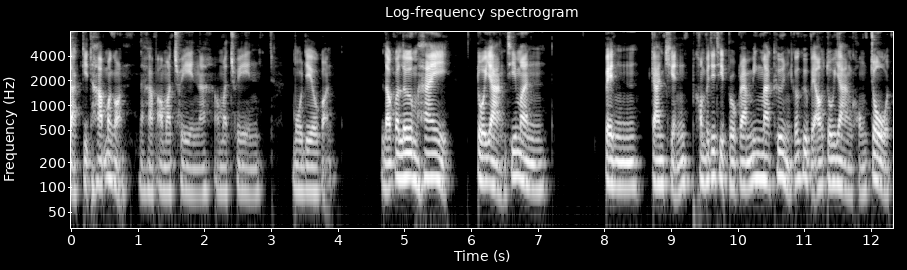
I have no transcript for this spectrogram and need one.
จาก GitHub มาก่อนนะครับ เอามา train นะเอามา train โมเดลก่อน แล้วก็เริ่มให้ตัวอย่างที่มันเป็นการเขียน competitive programming มากขึ้น ก็คือไปเอาตัวอย่างของโจทย์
